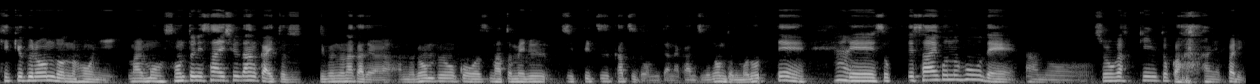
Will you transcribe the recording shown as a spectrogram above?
結局ロンドンの方に、まあもう本当に最終段階と自分の中では、あの、論文をこうまとめる執筆活動みたいな感じでロンドンに戻って、はい。で、そこで最後の方で、あの、奨学金とかが、やっぱり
